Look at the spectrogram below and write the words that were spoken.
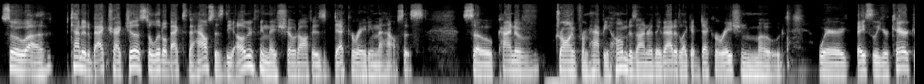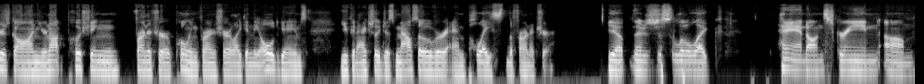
So, uh, kind of to backtrack just a little back to the houses, the other thing they showed off is decorating the houses. So, kind of drawing from Happy Home Designer, they've added like a decoration mode where basically your character's gone, you're not pushing furniture or pulling furniture like in the old games. You can actually just mouse over and place the furniture. Yep, there's just a little like hand on screen um,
